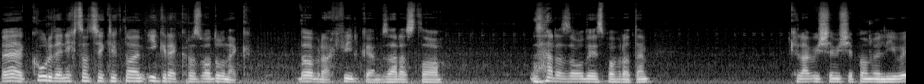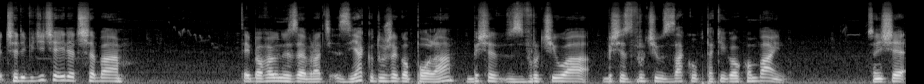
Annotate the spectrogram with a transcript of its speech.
E, kurde, niechcący kliknąłem Y, rozładunek. Dobra, chwilkę, zaraz to. Zaraz załaduję z powrotem. Klawisze mi się pomyliły. Czyli widzicie, ile trzeba tej bawełny zebrać, z jak dużego pola by się zwróciła, by się zwrócił zakup takiego kombajnu. W sensie,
